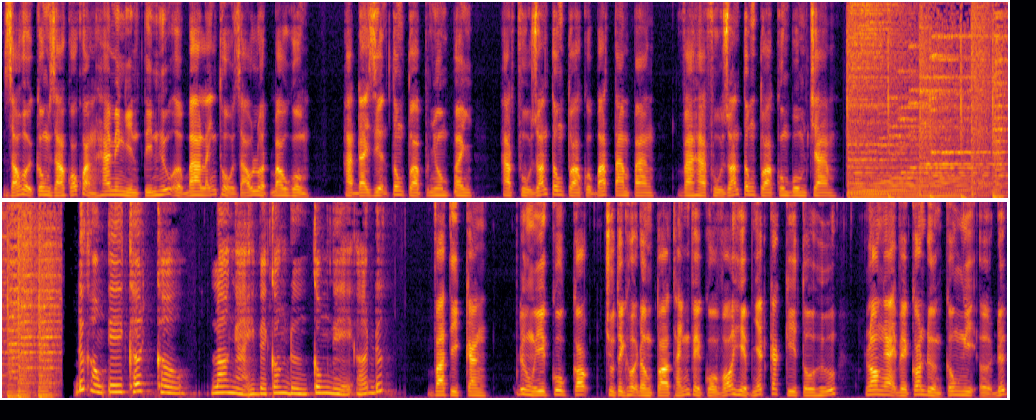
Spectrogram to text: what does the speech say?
Giáo hội Công giáo có khoảng 20.000 tín hữu ở ba lãnh thổ giáo luật bao gồm hạt đại diện tông tòa Phnom Penh, hạt phủ doãn tông tòa của Bat Tampang và hạt phủ doãn tông tòa Kompom Cham. Đức Hồng Y Kurt Cole lo ngại về con đường công nghệ ở Đức. Vatican, Đức Hồng Y Kukok, Chủ tịch Hội đồng Tòa Thánh về cổ võ hiệp nhất các Kitô hữu, lo ngại về con đường công nghị ở Đức,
